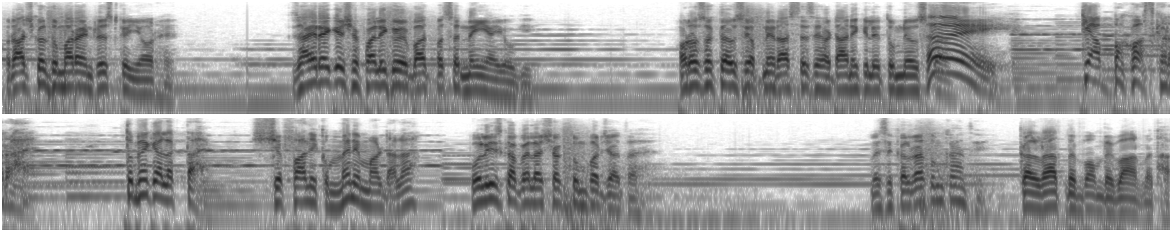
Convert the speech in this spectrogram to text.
और आजकल तुम्हारा इंटरेस्ट कहीं और है। ज़ाहिर है कि शेफाली को यह बात पसंद नहीं आई होगी। और हो सकता है उसे अपने रास्ते से हटाने के लिए तुमने उसका हे, क्या बकवास कर रहा है? तुम्हें क्या लगता है? शेफाली को मैंने मार डाला? पुलिस का पहला शक तुम पर जाता है। वैसे कल रात तुम कहाँ थे? कल रात में बॉम्बे बार में था।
